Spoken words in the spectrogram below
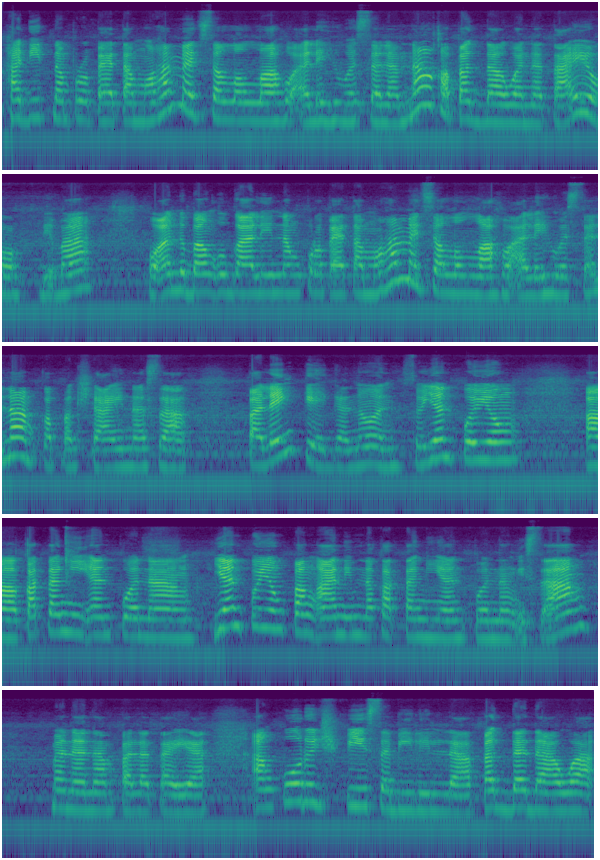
hadith ng Propeta Muhammad sallallahu alaihi wasallam, nakakapagdawa na tayo, di ba? Kung ano bang ugali ng Propeta Muhammad sallallahu alaihi wasallam kapag siya ay nasa palengke, ganon. So, yan po yung ah, katangian po ng, yan po yung pang-anim na katangian po ng isang mananampalataya. Ang courage fi sabilillah, pagdadawa.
